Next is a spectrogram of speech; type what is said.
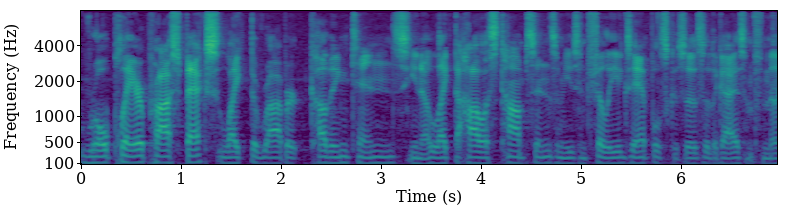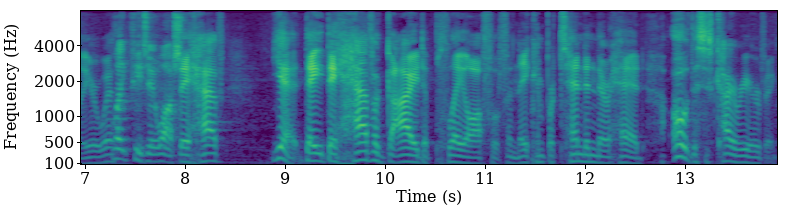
role player prospects like the Robert Covingtons, you know, like the Hollis Thompsons. I'm using Philly examples because those are the guys I'm familiar with. Like PJ Washington. They have yeah, they they have a guy to play off of, and they can pretend in their head, oh, this is Kyrie Irving.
